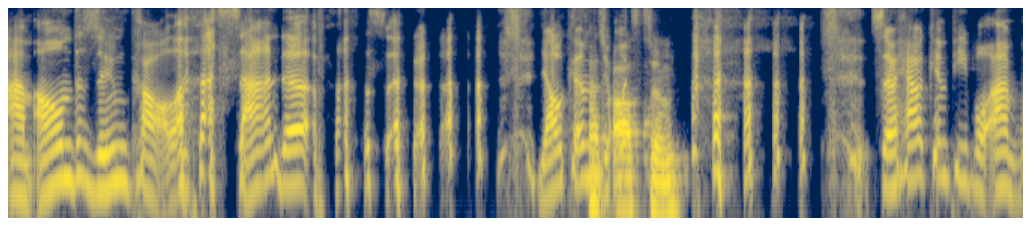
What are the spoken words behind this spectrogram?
I'm on the Zoom call. I signed up. so, y'all come That's join. awesome. So how can people i'm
